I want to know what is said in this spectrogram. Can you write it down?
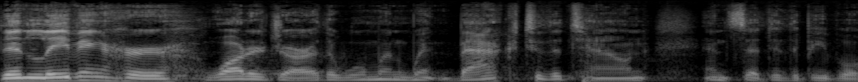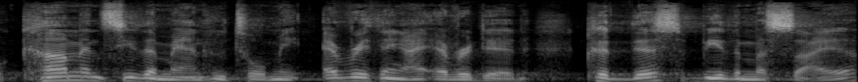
Then, leaving her water jar, the woman went back to the town and said to the people, Come and see the man who told me everything I ever did. Could this be the Messiah?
